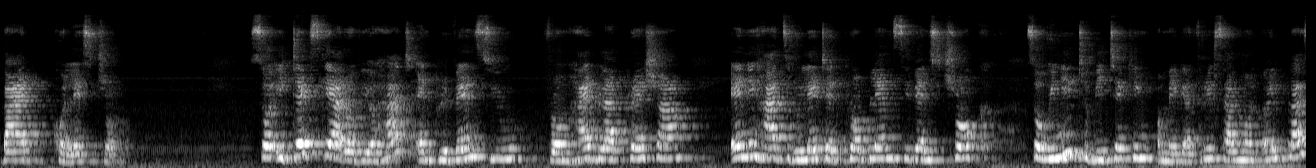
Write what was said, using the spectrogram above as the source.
bad cholesterol. So it takes care of your heart and prevents you from high blood pressure, any heart-related problems, even stroke. So we need to be taking omega-3 salmon oil plus,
